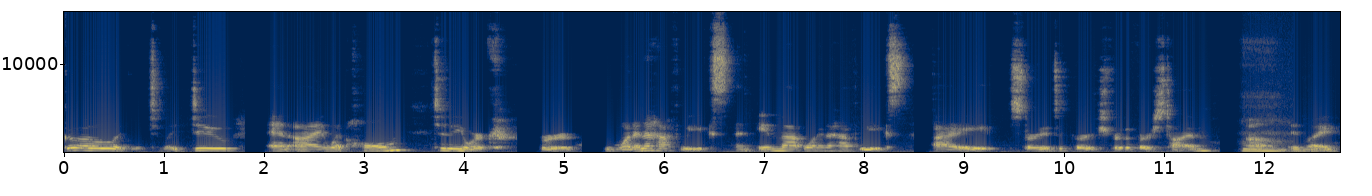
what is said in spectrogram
go. Like, what do I do? And I went home to New York for one and a half weeks. And in that one and a half weeks, I started to purge for the first time um, in my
